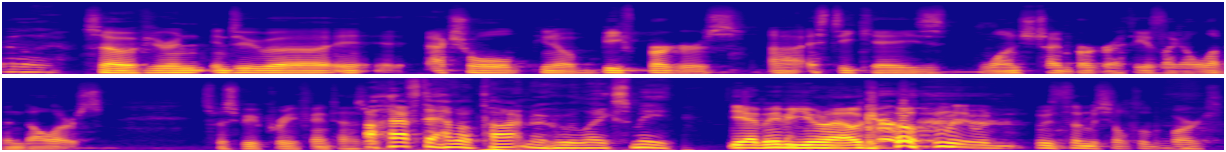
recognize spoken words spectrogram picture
Really, So if you're in, into uh, actual, you know, beef burgers, uh, STK's lunchtime burger, I think is like eleven dollars. It's supposed to be pretty fantastic. I'll have to have a partner who likes meat. yeah, maybe you and I'll go we send Michelle to the parks.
